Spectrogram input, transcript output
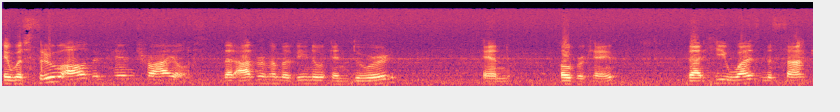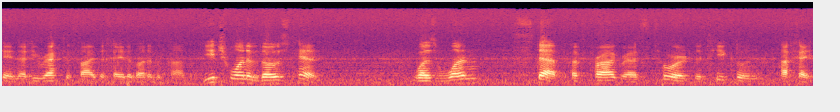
It was through all the ten trials that Abraham Avinu endured and overcame that he was Misake, that he rectified the fate of Adam and Chava. Each one of those ten was one step of progress toward the Tikkun HaChet.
